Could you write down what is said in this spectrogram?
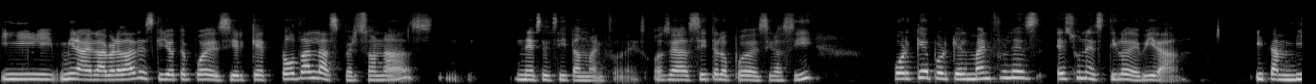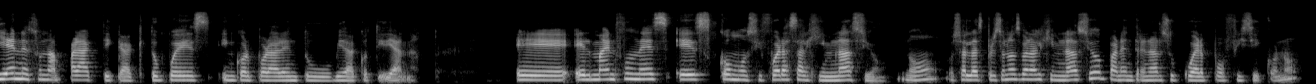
Y mira, la verdad es que yo te puedo decir que todas las personas necesitan mindfulness. O sea, sí te lo puedo decir así. ¿Por qué? Porque el mindfulness es un estilo de vida y también es una práctica que tú puedes incorporar en tu vida cotidiana. Eh, el mindfulness es como si fueras al gimnasio, ¿no? O sea, las personas van al gimnasio para entrenar su cuerpo físico, ¿no?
